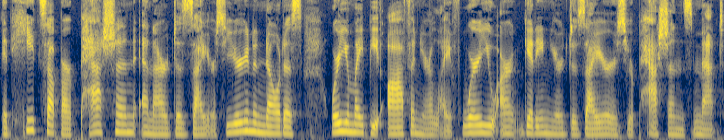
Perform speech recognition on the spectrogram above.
It heats up our passion and our desire. So you're going to notice where you might be off in your life, where you aren't getting your desires, your passions met.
